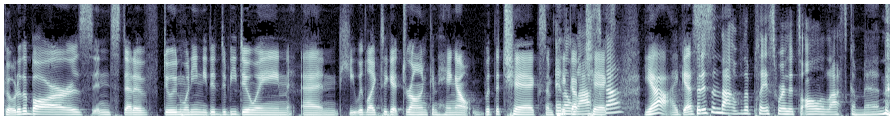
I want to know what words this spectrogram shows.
go to the bars instead of doing what he needed to be doing. And he would like to get drunk and hang out with the chicks and pick up chicks. Yeah, I guess. But isn't that the place where it's all Alaska men?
